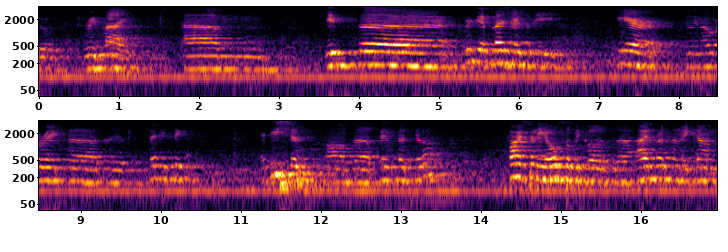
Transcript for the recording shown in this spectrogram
to reply. Um, it's uh, really a pleasure to be here to inaugurate uh, the 26th edition of the film festival. Partially also because uh, I personally come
